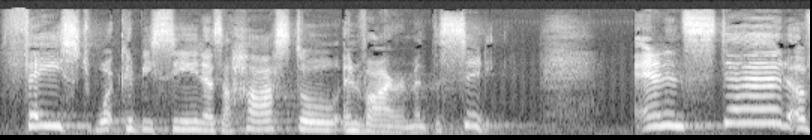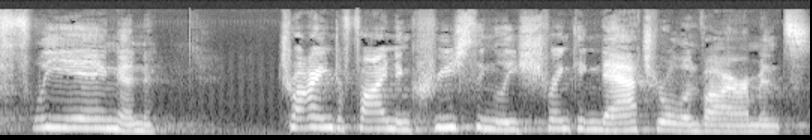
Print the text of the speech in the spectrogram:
faced what could be seen as a hostile environment, the city. And instead of fleeing and trying to find increasingly shrinking natural environments,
